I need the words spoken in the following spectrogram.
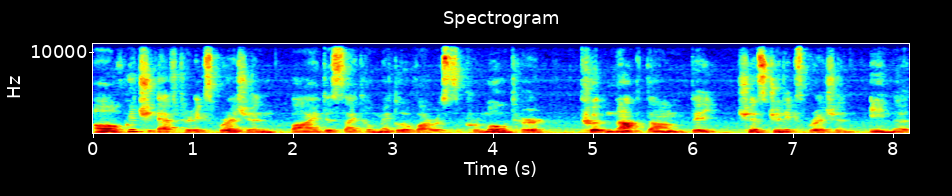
uh, which after expression by the cytomegalovirus promoter could knock down the transgene expression in a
